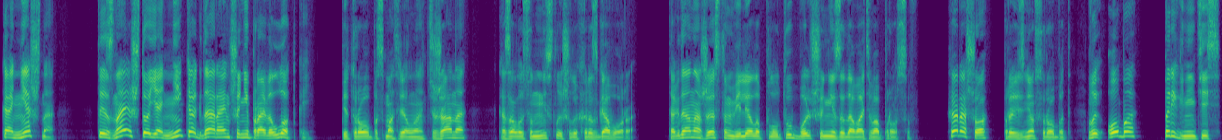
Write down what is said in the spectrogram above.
«Конечно!» Ты знаешь, что я никогда раньше не правил лодкой?» Петрова посмотрела на Тижана. Казалось, он не слышал их разговора. Тогда она жестом велела Плуту больше не задавать вопросов. «Хорошо», — произнес робот. «Вы оба пригнитесь».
